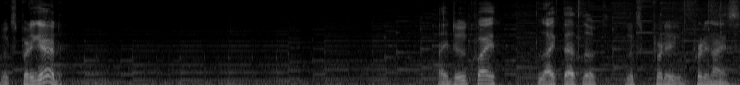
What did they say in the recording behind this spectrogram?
Looks pretty good. I do quite like that look. Looks pretty pretty nice.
